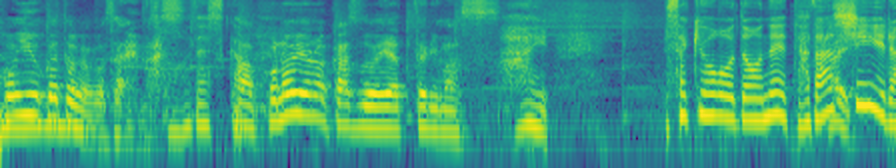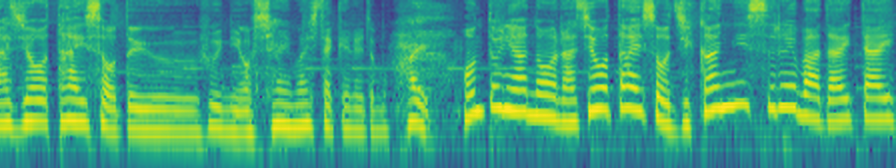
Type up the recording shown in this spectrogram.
こういうことがございます。そうですか。まあこのような活動をやっております。はい。先ほどね正しいラジオ体操というふうにおっしゃいましたけれども、はい、本当にあのラジオ体操時間にすればだいたい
